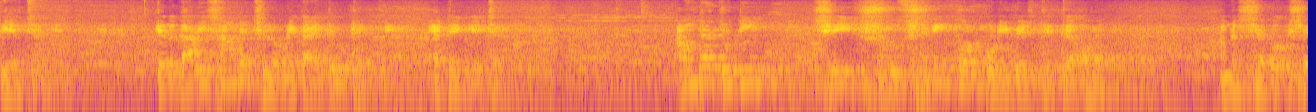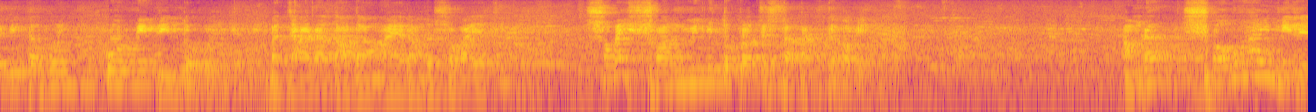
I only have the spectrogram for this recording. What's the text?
গিয়েছেন। কিন্তু গাড়ির সামনে ছিল উনি গাড়িতে উঠে হেঁটে গিয়েছেন। আমরা যদি সেই সুশৃঙ্খল পরিবেশ দিতে হয় আমরা সেবক সেবিকা হই, কর্মীবৃন্দ হই, বা যারা দাদা, মায়ের, আমরা সবাই আছি, সবাই সম্মিলিত প্রচেষ্টা থাকতে হবে। আমরা সবাই মিলে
